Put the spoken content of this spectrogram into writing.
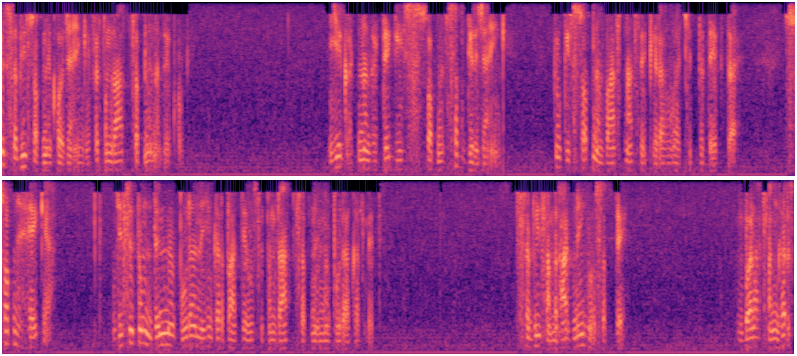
फिर सभी सपने खो जाएँगे, फिर तुम रात सपने न देखोगे। ये घटना घटेगी, स्वप्न सब गिर जाएँगे, क्योंकि स्वप्न वासना से घिरा हुआ चित्त देखता है। स्वप्न है क्या? जिसे तुम दिन में पूरा नहीं कर पाते, उसे तुम रात सपने में पूरा कर लेते। सभी सम्राट नहीं हो सकते। बड़ा संघर्ष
